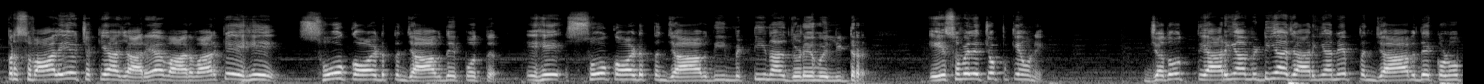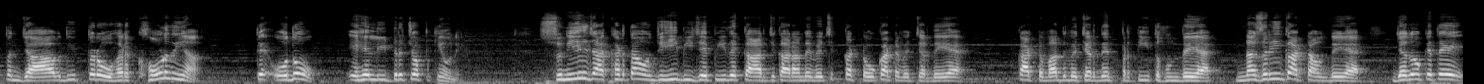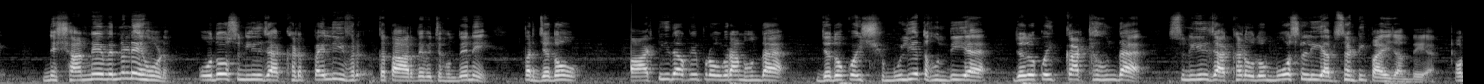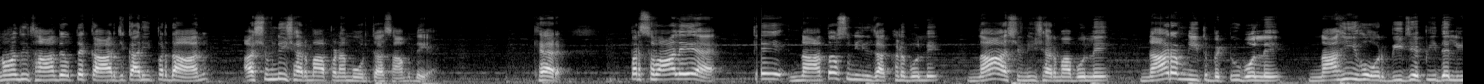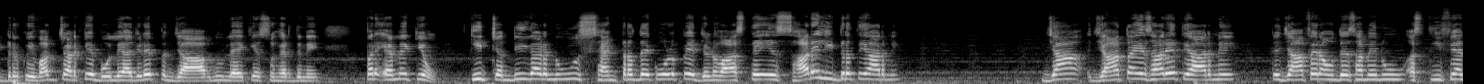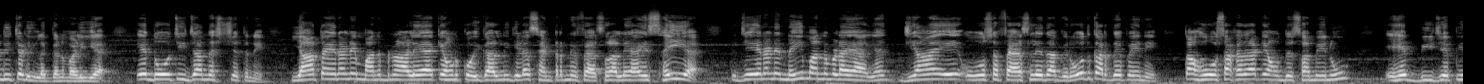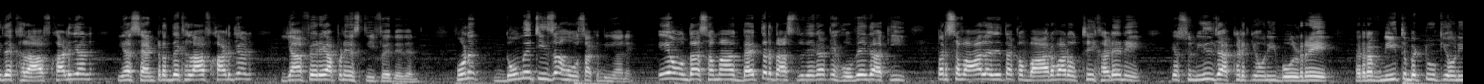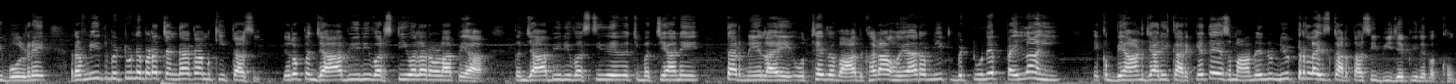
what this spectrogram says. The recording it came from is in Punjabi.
ਪਰ ਸਵਾਲ ਇਹ ਚੱਕਿਆ ਜਾ ਰਿਹਾ ਵਾਰ-ਵਾਰ ਕਿ ਇਹ ਸੋ ਕਾਲਡ ਪੰਜਾਬ ਦੇ ਪੁੱਤ, ਇਹ ਸੋ ਕਾਲਡ ਪੰਜਾਬ ਦੀ ਮਿੱਟੀ ਨਾਲ ਜੁੜੇ ਹੋਏ ਲੀਡਰ, ਇਸ ਵੇਲੇ ਚੁੱਪ ਕਿਉਂ ਨੇ? ਜਦੋਂ ਤਿਆਰੀਆਂ ਵਿੱਢੀਆਂ ਜਾ ਰਹੀਆਂ ਨੇ ਪੰਜਾਬ ਦੇ ਕੋਲੋਂ ਪੰਜਾਬ ਦੀ ਧਰੋਹਰ ਖੋਣ ਦੀਆਂ, ਤੇ ਉਦੋਂ ਇਹ ਲੀਡਰ ਚੁੱਪ ਕਿਉਂ ਨੇ? ਸੁਨੀਲ ਜਾਖੜ ਤਾਂ ਉਂਝ ਹੀ ਬੀਜੇਪੀ ਦੇ ਕਾਰਜਕਾਰਾਂ ਦੇ ਵਿੱਚ ਘੱਟੋ ਘੱਟ ਵਿਚਰਦੇ ਐ, ਘੱਟ ਵੱਧ ਵਿਚਰਦੇ ਪ੍ਰਤੀਤ ਹੁੰਦੇ ਐ, ਨਜ਼ਰੀ ਘੱਟ ਆਉਂਦੇ ਐ, ਜਦੋਂ ਕਿਤੇ ਨਿਸ਼ਾਨੇ ਵਿੰਨਣੇ ਹੋਣ ਉਦੋਂ ਸੁਨੀਲ ਜਾਖੜ ਪਹਿਲੀ ਫਿਰ ਕਤਾਰ ਦੇ ਵਿੱਚ ਹੁੰਦੇ ਨੇ, ਪਰ ਜਦੋਂ ਪਾਰਟੀ ਦਾ ਕੋਈ ਪ੍ਰੋਗਰਾਮ ਹੁੰਦਾ ਜਦੋਂ ਕੋਈ ਸ਼ਮੂਲੀਅਤ ਹੁੰਦੀ ਹੈ, ਜਦੋਂ ਕੋਈ ਇਕੱਠ ਹੁੰਦਾ ਹੈ, ਸੁਨੀਲ ਜਾਖੜ ਉਦੋਂ ਮੋਸਟਲੀ ਐਬਸੈਂਟ ਹੀ ਪਾਏ ਜਾਂਦੇ ਆ। ਔਰ ਉਹਨਾਂ ਦੀ ਥਾਂ ਦੇ ਉੱਤੇ ਕਾਰਜਕਾਰੀ ਪ੍ਰਧਾਨ ਅਸ਼ਵਨੀ ਸ਼ਰਮਾ ਆਪਣਾ ਮੋਰਚਾ ਸਾਂਭਦੇ ਆ। ਖੈਰ, ਪਰ ਸਵਾਲ ਇਹ ਹੈ ਕਿ ਨਾ ਤਾਂ ਸੁਨੀਲ ਜਾਖੜ ਬੋਲੇ, ਨਾ ਅਸ਼ਵਨੀ ਸ਼ਰਮਾ ਬੋਲੇ, ਨਾ ਰਵਨੀਤ ਬਿੱਟੂ ਬੋਲੇ ਨਾ ਹੀ ਹੋਰ ਬੀਜੇਪੀ ਦੇ ਲੀਡਰ ਕੋਈ ਵੱਧ ਚੜ ਕੇ ਬੋਲਿਆ ਜਿਹੜੇ ਪੰਜਾਬ ਨੂੰ ਲੈ ਕੇ ਸੁਹਿਰਦ ਨੇ। ਪਰ ਐਵੇਂ ਕਿਉਂ? ਕਿ ਚੰਡੀਗੜ੍ਹ ਨੂੰ ਸੈਂਟਰ ਦੇ ਕੋਲ ਭੇਜਣ ਵਾਸਤੇ ਇਹ ਸਾਰੇ ਲੀਡਰ ਤਿਆਰ ਨੇ? ਜਾਂ ਜਾਂ ਤਾਂ ਇਹ ਸਾਰੇ ਤਿਆਰ ਨੇ ਤੇ ਜਾਂ ਫਿਰ ਆਉਂਦੇ ਸਮੇਂ ਨੂੰ ਅਸਤੀਫਿਆਂ ਦੀ ਝੜੀ ਲੱਗਣ ਵਾਲੀ ਹੈ। ਇਹ ਦੋ ਚੀਜ਼ਾਂ ਨਿਸ਼ਚਿਤ ਨੇ। ਜਾਂ ਤਾਂ ਇਹਨਾਂ ਨੇ ਮਨ ਬਣਾ ਲਿਆ ਕਿ ਹੁਣ ਕੋਈ ਗੱਲ ਨਹੀਂ, ਜਿਹੜਾ ਸੈਂਟਰ ਨੇ ਫੈਸਲਾ ਲਿਆ ਇਹ ਸਹੀ ਹੈ ਤੇ ਜੇ ਇਹਨਾਂ ਨੇ ਨਹੀਂ ਮਨ ਬਣਾਇਆ ਜਾਂ ਜਾਂ ਇਹ ਉਸ ਫੈਸਲੇ ਦਾ ਵਿਰੋਧ ਕਰਦੇ ਪਏ ਨੇ, ਤਾਂ ਹੋ ਸਕਦਾ ਕਿ ਆਉਂਦੇ ਸਮੇਂ ਨੂੰ ਇਹ ਬੀਜੇਪੀ ਦੇ ਖਿਲਾਫ ਖੜ ਜਾਣ ਜਾਂ ਸੈਂਟਰ ਦੇ ਖਿਲਾਫ ਖੜ ਜਾਣ ਜਾਂ ਫਿਰ ਇਹ ਆਪਣੇ ਅਸਤੀਫੇ ਦੇ ਦੇਣ। ਹੁਣ ਦੋਵੇਂ ਚੀਜ਼ਾਂ ਹੋ ਸਕਦੀਆਂ ਨੇ। ਇਹ ਆਉਂਦਾ ਸਮਾਂ ਬਿਹਤਰ ਦੱਸ ਦੇਵੇਗਾ ਕਿ ਹੋਵੇਗਾ ਕੀ, ਪਰ ਸਵਾਲ ਅਜੇ ਤੱਕ ਵਾਰ-ਵਾਰ ਉੱਥੇ ਹੀ ਖੜੇ ਨੇ ਕਿ ਸੁਨੀਲ ਜਾਖੜ ਕਿਉਂ ਨਹੀਂ ਬੋਲ ਰਹੇ? ਰਵਨੀਤ ਬਿੱਟੂ ਕਿਉਂ ਨਹੀਂ ਬੋਲ ਰਹੇ? ਰਵਨੀਤ ਬਿੱਟੂ ਨੇ ਬੜਾ ਚੰਗਾ ਕੰਮ ਕੀਤਾ ਸੀ। ਜਦੋਂ ਪੰਜਾਬ ਯੂਨੀਵਰਸਿਟੀ ਵਾਲਾ ਰੌਲਾ ਪਿਆ, ਪੰਜਾਬ ਯੂਨੀਵਰਸਿਟੀ ਦੇ ਵਿੱਚ ਬੱਚਿਆਂ ਨੇ ਧਰਨੇ ਲਾਏ, ਉੱਥੇ ਵਿਵਾਦ ਖੜਾ ਹੋਇਆ। ਰਵਨੀਤ ਬਿੱਟੂ ਨੇ ਪਹਿਲਾਂ ਹੀ ਇੱਕ ਬਿਆਨ ਜਾਰੀ ਕਰਕੇ ਤੇ ਇਸ ਮਾਮਲੇ ਨੂੰ ਨਿਊਟਰਲਾਈਜ਼ ਕਰਤਾ ਸੀ ਬੀਜੇਪੀ ਦੇ ਪੱਖੋਂ।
